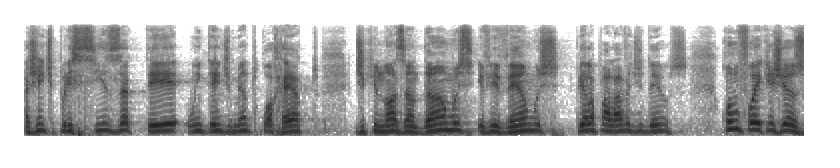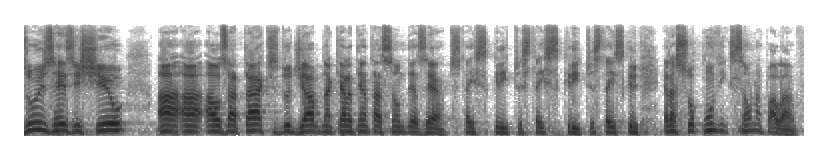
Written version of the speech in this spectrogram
a gente precisa ter o entendimento correto de que nós andamos e vivemos pela palavra de Deus. Como foi que Jesus resistiu a, a, aos ataques do diabo naquela tentação do deserto? Está escrito, está escrito, está escrito. Era a sua convicção na palavra.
